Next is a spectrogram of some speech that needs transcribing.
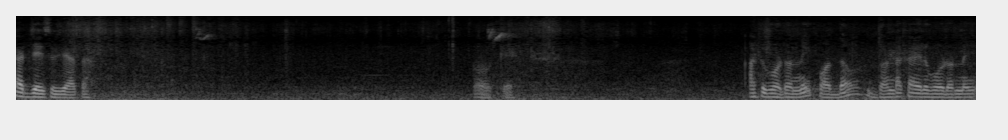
కట్ చేసి చేత ఓకే. అటు కూడా ఉన్నాయి పోద్దాం. దొండకాయలు కూడా ఉన్నాయి.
